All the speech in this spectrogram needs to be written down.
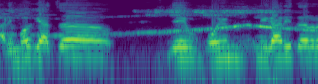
आणि मग याचं जे मोहीम निघाली तर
